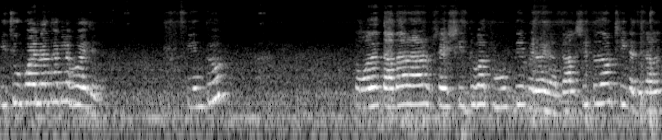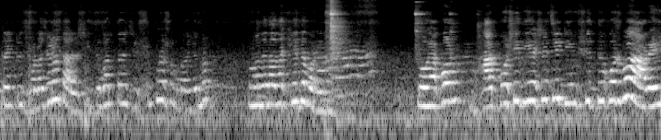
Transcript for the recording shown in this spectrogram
কিছু উপায় না থাকলে হয়ে যাবে। কিন্তু তোমাদের দাদার আর সেই সিদ্ধ ভাত মুখ দিয়ে বেরোয় না ডাল সিদ্ধ দাও, ঠিক আছে। ডালটা একটু ঝোলা ঝোলা তার সিদ্ধ ভাতটা শুকনো শুকনো জন্য তোমাদের দাদা খেতে পারে না। তো এখন ভাত বসিয়ে দিয়ে এসেছি, ডিম সিদ্ধ করব, আর এই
